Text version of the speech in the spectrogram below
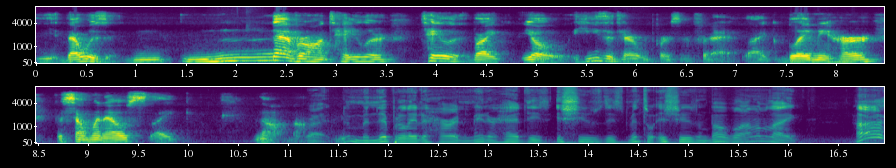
That was n- never on Taylor. Taylor, like, yo, he's a terrible person for that. Like, blaming her for someone else, like, no, no. Right. You manipulated her and made her have these issues, these mental issues, and blah, blah, blah. And I'm like, huh?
